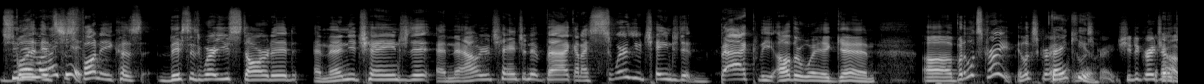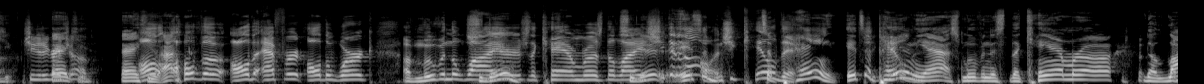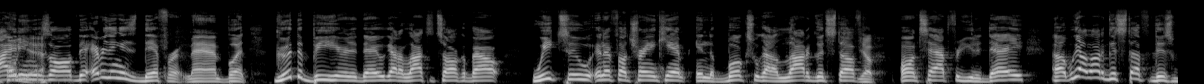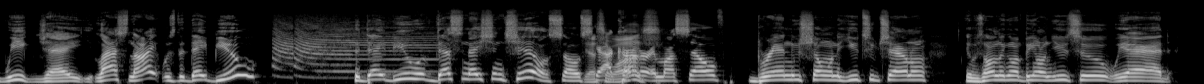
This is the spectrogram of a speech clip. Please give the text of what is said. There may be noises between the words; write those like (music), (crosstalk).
She but didn't it's just it. funny because this is where you started, and then you changed it, and now you're changing it back, and I swear you changed it back the other way again. Uh, but it looks great. It looks great. Thank it looks you. great. She did a great Thank job. you. She did a great Thank job. you. Thank you. all, I- all the all the effort, all the work of moving the wires, the cameras, the lights. She did, it It's all, a- and she killed it's a it. Pain. It's a She pain in the it. Oh, ass moving this. The camera, the (laughs) lighting yeah. is all. Everything is different, man. But good to be here today. We got a lot to talk about. Week two NFL training camp in the books. We got a lot of good stuff Yep. on tap for you today. Uh, we got a lot of good stuff this week, Jay. Last night was the debut. The debut of Destination Chill. So Yes, Scott Connor and myself, brand new show on the YouTube channel. It was only going to be on YouTube. We had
